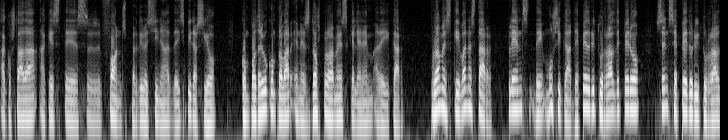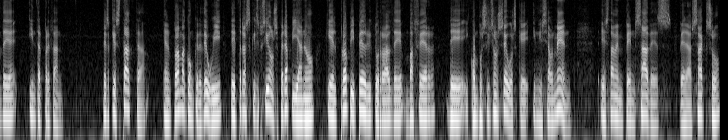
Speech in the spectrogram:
acostada a aquestes eh, fonts, per dir-ho així, d'inspiració, com podreu comprovar en els dos programes que li anem a dedicar. Programes que van estar plens de música de Pedro Iturralde, però sense Pedro Iturralde interpretant. Perquè es tracta, el programa concret d'avui, de transcripcions per a piano que el propi Pedro Iturralde va fer de composicions seues que inicialment estaven pensades per a saxo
